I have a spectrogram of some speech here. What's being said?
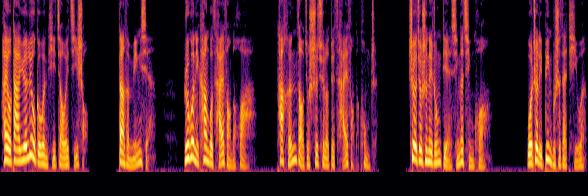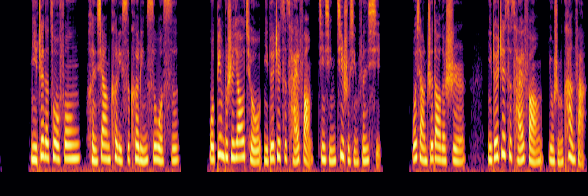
还有大约六个问题较为棘手。但很明显，如果你看过采访的话，他很早就失去了对采访的控制。这就是那种典型的情况。我这里并不是在提问。你这的作风很像克里斯科林斯沃斯。我并不是要求你对这次采访进行技术性分析。我想知道的是。你对这次采访有什么看法？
